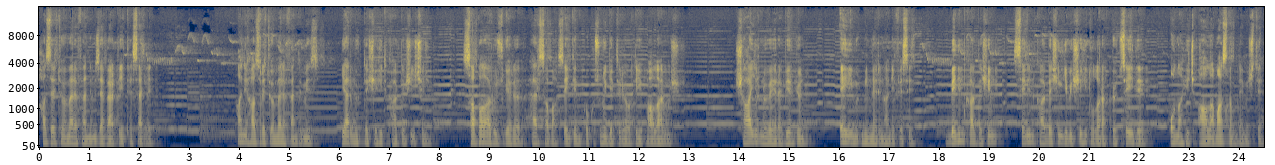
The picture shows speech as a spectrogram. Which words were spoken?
Hazreti Ömer Efendimiz'e verdiği teselli. Hani Hazreti Ömer Efendimiz Yermük'te şehit kardeşi için sabah rüzgarı her sabah Zeyd'in kokusunu getiriyor deyip ağlarmış. Şair Nüveyre bir gün ey müminlerin halifesi benim kardeşim senin kardeşin gibi şehit olarak göçseydi ona hiç ağlamazdım demişti.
